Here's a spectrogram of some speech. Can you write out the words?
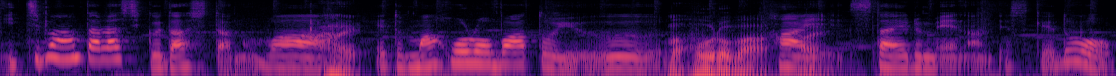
一番新しく出したのは、はい。えっと、マホロバという、まあホロバ。ーはい。スタイル名なんですけど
